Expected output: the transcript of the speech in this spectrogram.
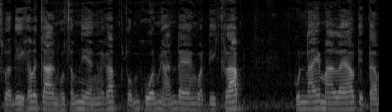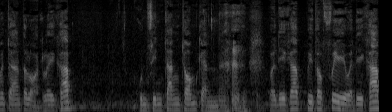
สวัสดีครับอาจารย์คุณสำเนียงนะครับ สมควรวิหารแดงสวัสดีครับ คุณไนท์มาแล้วติดตามอาจารย์ตลอดเลยครับ คุณสินจังจอมแก่นสวัสดีครับพี่ทอฟฟี่สวัสดีครับ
